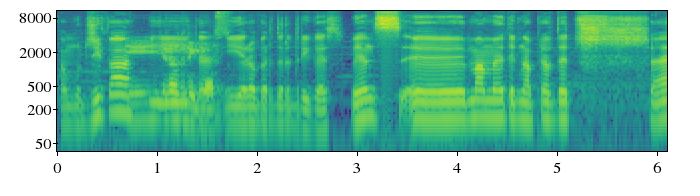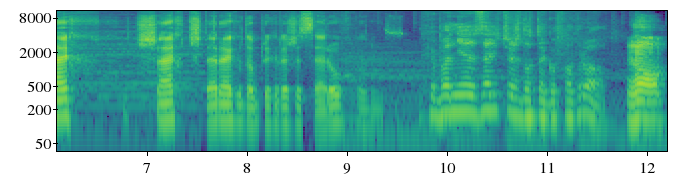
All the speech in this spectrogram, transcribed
Famujiva I Rodriguez. ten, i Robert Rodriguez. Więc y, mamy tak naprawdę trzech, trzech, czterech dobrych reżyserów, więc Chyba nie zaliczasz do tego Favreau. No.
